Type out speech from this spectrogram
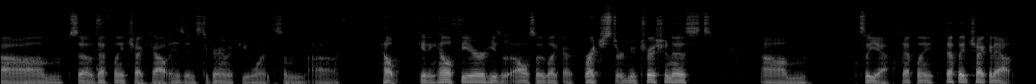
Um, so definitely check out his Instagram if you want some uh, help getting healthier. He's also like a registered nutritionist. Um, so yeah, definitely definitely check it out.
